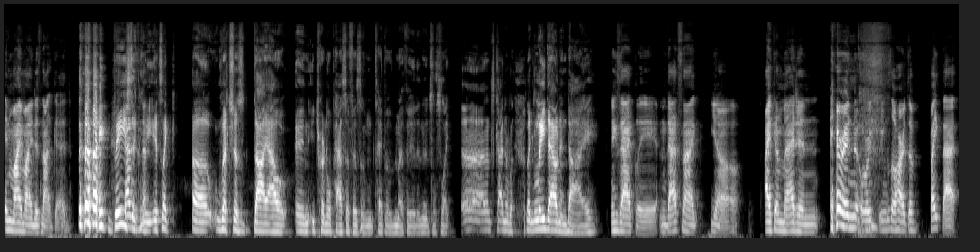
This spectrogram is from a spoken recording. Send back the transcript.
in my mind is not good. like is not- Basically, it's like uh, let's just die out in eternal pacifism type of method, and it's just like uh, that's kind of like, like lay down and die. exactly, and that's not you know. I can imagine Eren working so hard to fight that.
